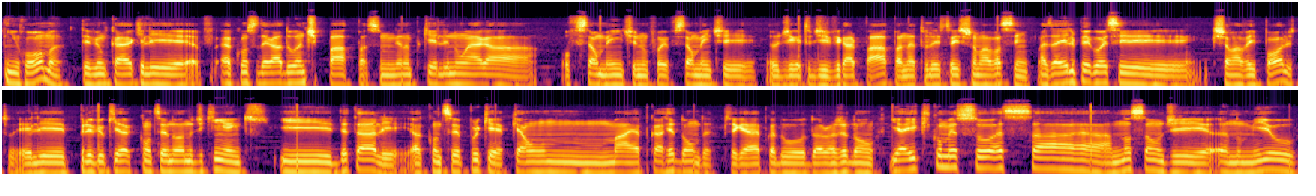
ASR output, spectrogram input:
em Roma teve um cara que ele é considerado antipapa, se não me engano, porque ele não era oficialmente, não foi oficialmente o direito de virar papa, né? Tudo isso aí se chamava assim. Mas aí ele pegou esse que chamava Hipólito, ele previu que ia acontecer no ano de 500. E detalhe, aconteceu por quê? Porque é um, uma época redonda, seria a época do, do Armagedon. E aí que começou essa noção de ano 1000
